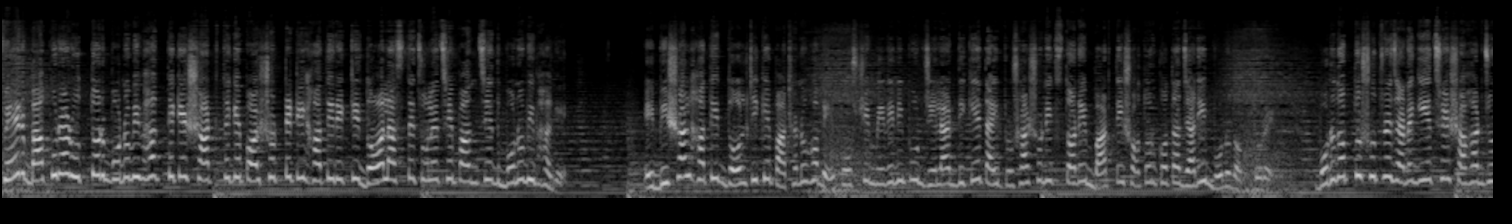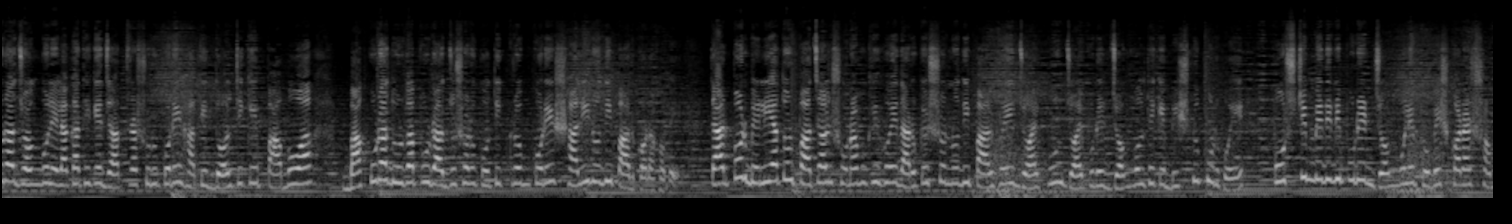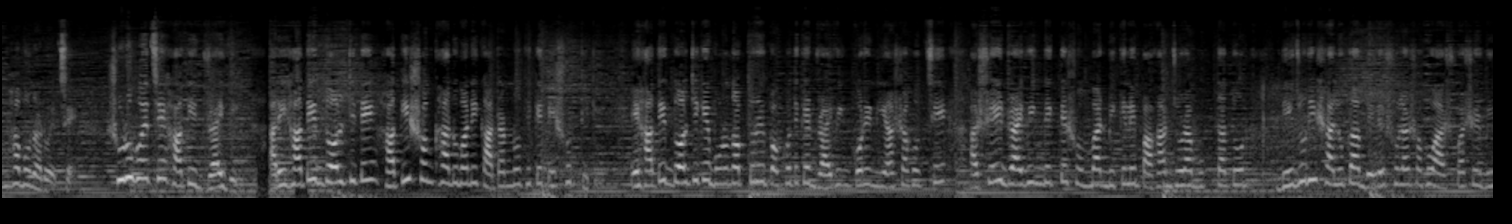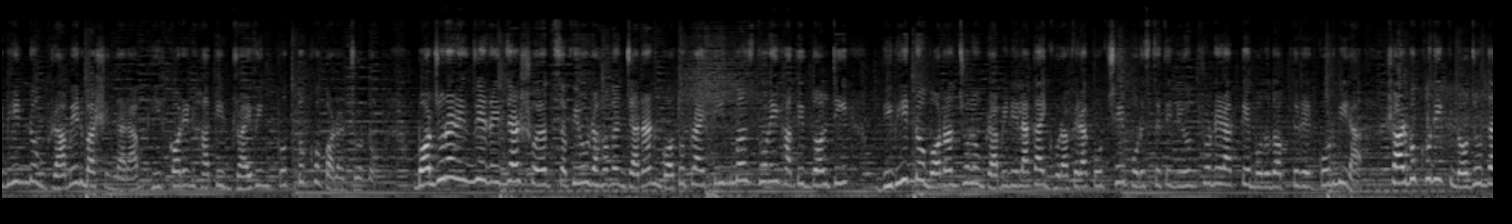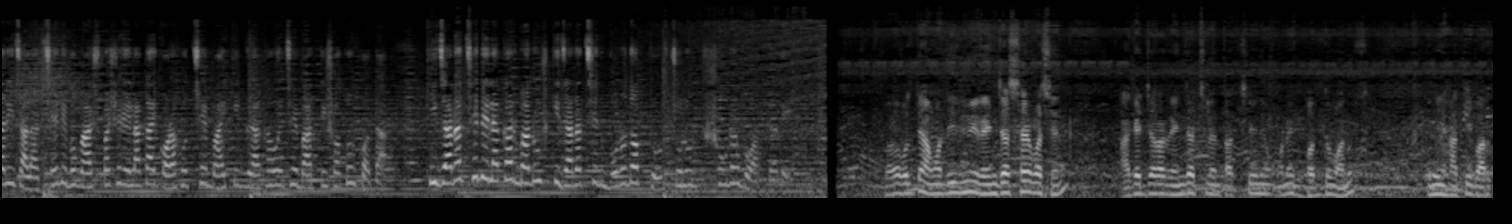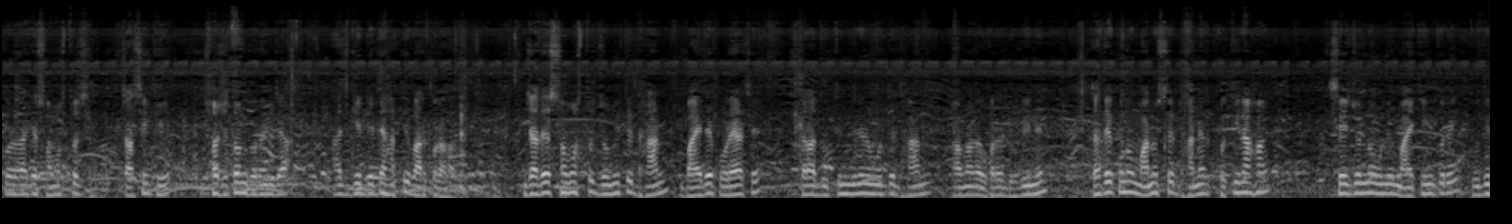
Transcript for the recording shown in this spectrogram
ফের বাঁকুড়ার উত্তর বন বিভাগ থেকে ষাট থেকে পঁয়ষট্টিটি হাতির একটি দল আসতে চলেছে পাঞ্চেত বন বিভাগে। এই বিশাল হাতির দলটিকে পাঠানো হবে পশ্চিম মেদিনীপুর জেলার দিকে, তাই প্রশাসনিক স্তরে বাড়তি সতর্কতা জারি বন দপ্তরে। বন দপ্তর সূত্রে জানা গিয়েছে, সাহারজোড়া জঙ্গল এলাকা থেকে যাত্রা শুরু করে হাতির দলটিকে পাবোয়া বাঁকুড়া দুর্গাপুর রাজ্য সড়ক অতিক্রম করে শালী নদী পার করা হবে। তারপর বেলিয়াতোর পাচাল সোনামুখী হয়ে দ্বারকেশ্বর নদী পার হয়ে জয়পুর, জয়পুরের জঙ্গল থেকে বিষ্ণুপুর হয়ে পশ্চিম মেদিনীপুরের জঙ্গলে প্রবেশ করার সম্ভাবনা রয়েছে। শুরু হয়েছে হাতির ড্রাইভিং আর এই হাতির দলটিতে হাতির সংখ্যা আনুমানিক আটান্ন থেকে তেষট্টিটি। এই হাতির দলটিকে বন দপ্তরের পক্ষ থেকে ড্রাইভিং করে নিয়ে আসা হচ্ছে, আর সেই ড্রাইভিং দেখতে সোমবার বিকেলে পাহাড়জোড়া মুক্তাতোর, দেজুরি, শালুকা বেলেশোলা সহ আশপাশের বিভিন্ন গ্রামের বাসিন্দারা ভিড় করেন হাতির ড্রাইভিং প্রত্যক্ষ করার জন্য। বর্জরা রেঞ্জের রেঞ্জার সৈয়দ সফিউর রহমান জানান, গত প্রায় তিন মাস ধরেই হাতির দলটি বিভিন্ন বনাঞ্চল ও গ্রামীণ এলাকায় ঘোরাফেরা করছে। পরিস্থিতি নিয়ন্ত্রণে রাখতে বন দপ্তরের কর্মীরা সার্বক্ষণিক নজরদারি চালাচ্ছেন এবং আশপাশের এলাকায় করা হচ্ছে মাইকিং, রাখা হয়েছে বাড়তি সতর্কতা। কি জানাচ্ছেন এলাকার মানুষ, কি জানাচ্ছেন বন দপ্তর চলুন শোনাবো আপনাদের। বলতে, আমাদের যিনি রেঞ্জার সাহেব আছেন, আগের যারা রেঞ্জার ছিলেন, তার চেয়ে অনেক ভদ্র মানুষ। তিনি হাতি বার করার আগে সমস্ত চাষিকে সচেতন করেন যে আজকে ডেটে হাতি বার করা হবে। যাদের সমস্ত জমিতে ধান বাইরে পড়ে আছে, তারা দু তিন দিনের মধ্যে ধান আপনারা ঘরে ঢুকিয়ে নেন। যাতে কোনো মানুষের ধানের ক্ষতি না হয়, সেই জন্য উনি মাইকিং করে দুদিন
